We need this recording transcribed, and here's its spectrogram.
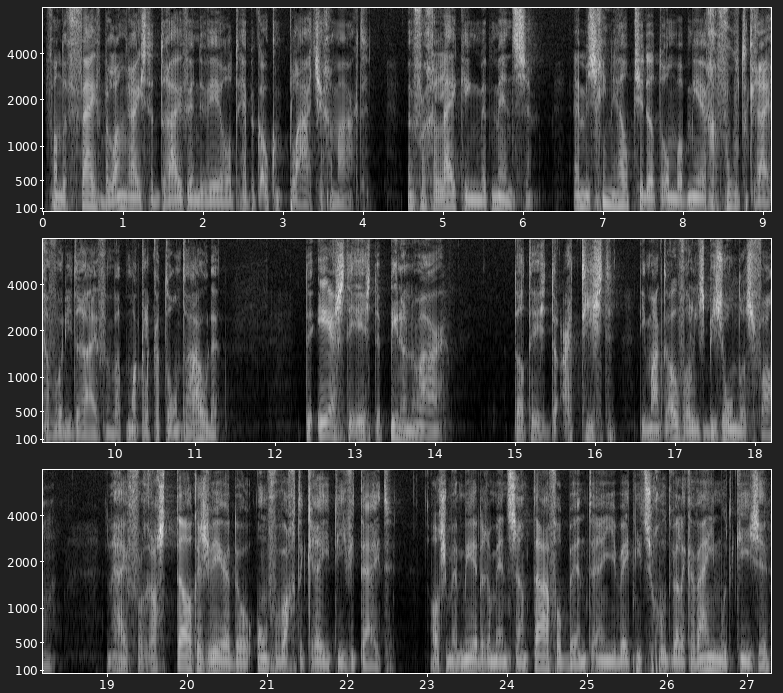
Van de vijf belangrijkste druiven in de wereld heb ik ook een plaatje gemaakt. Een vergelijking met mensen. En misschien helpt je dat om wat meer gevoel te krijgen voor die druiven, wat makkelijker te onthouden. De eerste is de Pinot Noir. Dat is de artiest. Die maakt overal iets bijzonders van. En hij verrast telkens weer door onverwachte creativiteit. Als je met meerdere mensen aan tafel bent en je weet niet zo goed welke wijn je moet kiezen,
